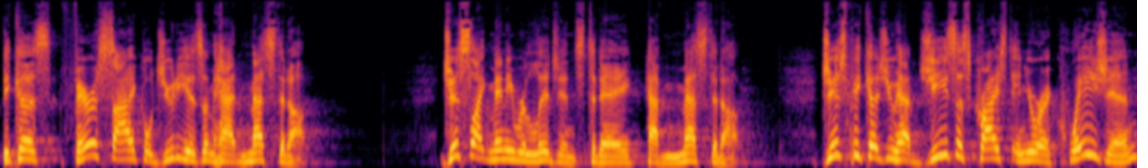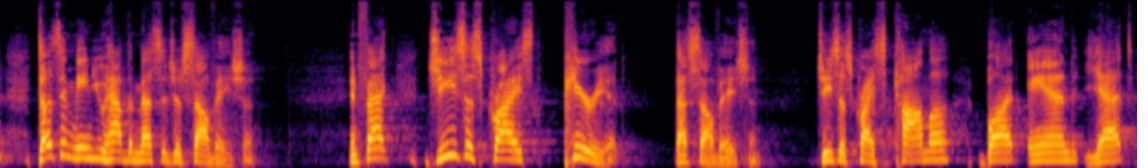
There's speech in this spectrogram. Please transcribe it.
Because Pharisaical Judaism had messed it up. Just like many religions today have messed it up. Just because you have Jesus Christ in your equation doesn't mean you have the message of salvation. In fact, Jesus Christ, period, that's salvation. Jesus Christ, comma, but, and, yet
